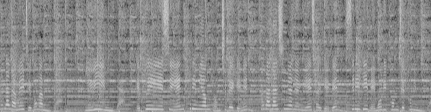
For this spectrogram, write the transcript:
편안함을 제공합니다. 2위입니다. FASN 프리미엄 경추베개는 편안한 수면을 위해 설계된 3D 메모리 폼 제품입니다.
